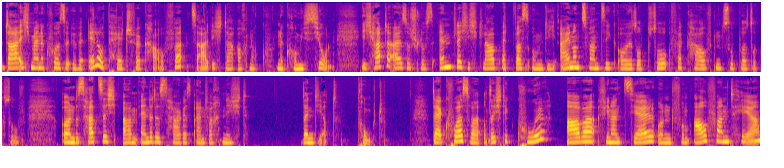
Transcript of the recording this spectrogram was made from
da ich meine Kurse über Elopage verkaufe, zahle ich da auch noch eine Kommission. Ich hatte also schlussendlich, ich glaube, etwas um die 21 Euro pro verkauften Superdrucksruf. Und es hat sich am Ende des Tages einfach nicht rendiert. Punkt. Der Kurs war richtig cool, aber finanziell und vom Aufwand her,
